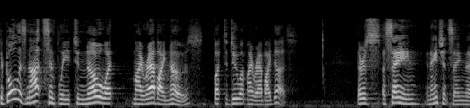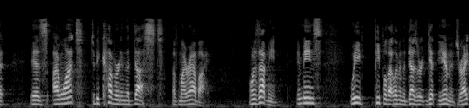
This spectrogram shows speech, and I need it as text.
The goal is not simply to know what my rabbi knows, but to do what my rabbi does. There's a saying, an ancient saying, that is, I want to be covered in the dust of my rabbi. What does that mean? It means we people that live in the desert get the image, right?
